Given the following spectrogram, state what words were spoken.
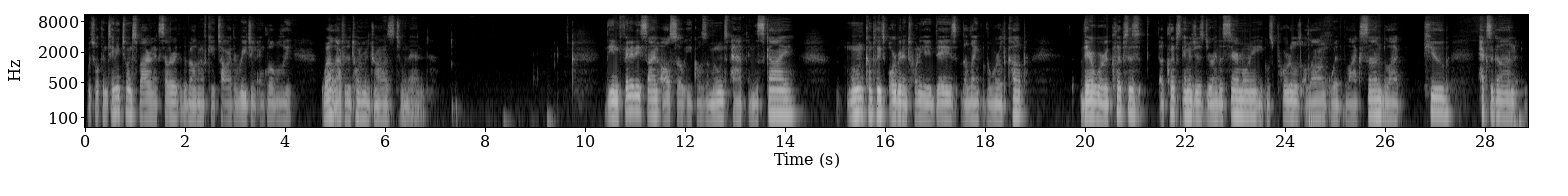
which will continue to inspire and accelerate the development of Qatar, the region, and globally well after the tournament draws to an end. The infinity sign also equals the moon's path in the sky. Moon completes orbit in 28 days, the length of the World Cup. There were eclipses, eclipse images during the ceremony equals portals along with black sun, black cube, hexagon,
